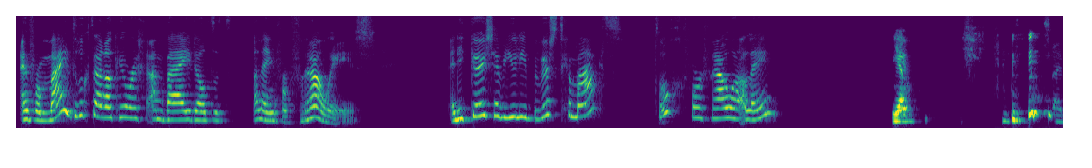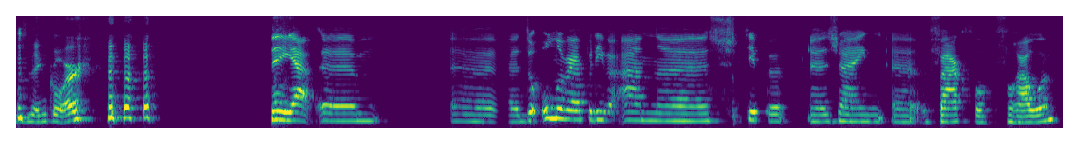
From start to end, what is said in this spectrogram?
En voor mij droeg daar ook heel erg aan bij dat het alleen voor vrouwen is. En die keuze hebben jullie bewust gemaakt, toch? Voor vrouwen alleen? Ja. Dat zijn denk ik hoor. nee, ja. Um, uh, de onderwerpen die we aanstippen uh, uh, zijn eh, vaak voor vrouwen.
